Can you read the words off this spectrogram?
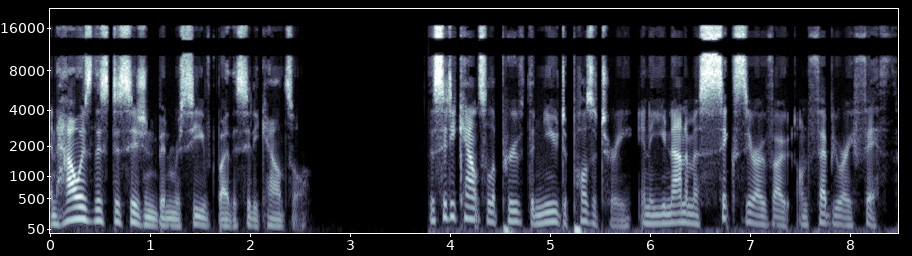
And how has this decision been received by the City Council? The City Council approved the new depository in a unanimous 6 0 vote on February 5th,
